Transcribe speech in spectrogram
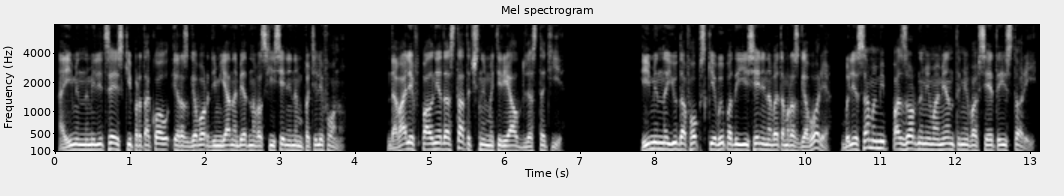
а именно милицейский протокол и разговор Демьяна Бедного с Есениным по телефону, давали вполне достаточный материал для статьи. Именно юдофобские выпады Есенина в этом разговоре были самыми позорными моментами во всей этой истории.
